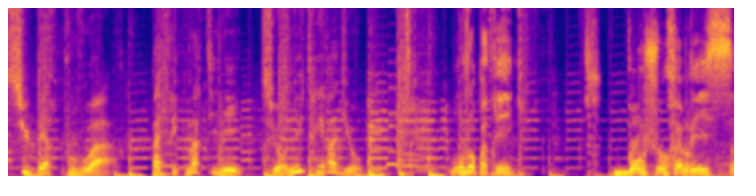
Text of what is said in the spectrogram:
Super pouvoir, Patrick Martini sur Nutri Radio. Bonjour Patrick. Bonjour Fabrice,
